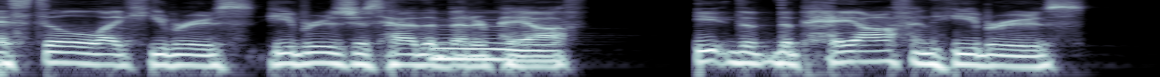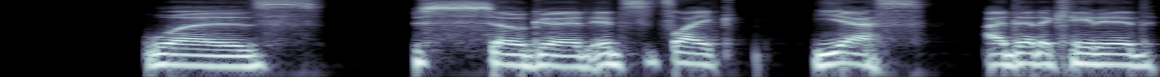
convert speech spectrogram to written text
I still like Hebrews. Hebrews just had the better Mm. payoff. He, the the payoff in Hebrews was so good. It's it's like yes, I dedicated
